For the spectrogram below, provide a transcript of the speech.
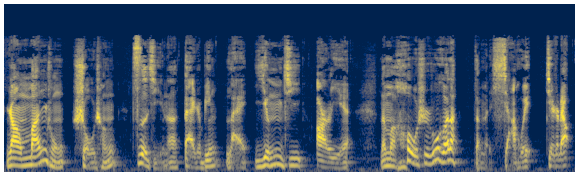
让满宠守城，自己呢带着兵来迎击二爷。那么后事如何呢？咱们下回接着聊。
